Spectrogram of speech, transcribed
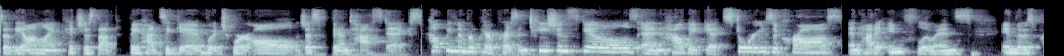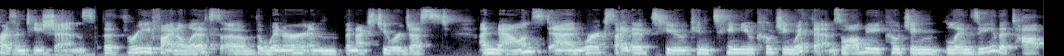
So the online pitches that they had to give, which were all just fantastic, helping them prepare presentation skills and how they get stories across and how to influence in those presentations. The three finalists of the winner and the next two were just announced and we're excited to continue coaching with them. So I'll be coaching Lindsay, the top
